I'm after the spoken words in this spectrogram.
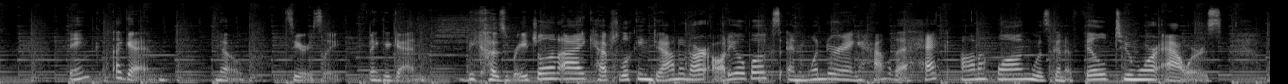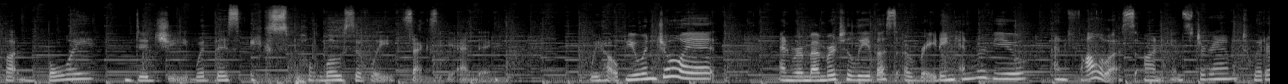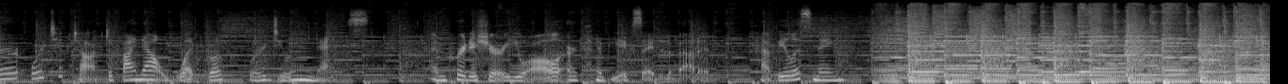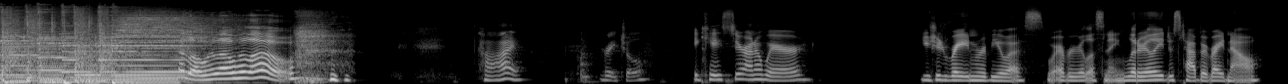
Think again. No, seriously, think again. Because Rachel and I kept looking down at our audiobooks and wondering how the heck Ana Huang was going to fill two more hours. But boy, did she with this explosively sexy ending. We hope you enjoy it. And remember to leave us a rating and review and follow us on Instagram, Twitter, or TikTok to find out what book we're doing next. I'm pretty sure you all are going to be excited about it. Happy listening. Hello, hello, hello. Hi, Rachel. In case you're unaware, you should rate and review us wherever you're listening. Literally, just tap it right now.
